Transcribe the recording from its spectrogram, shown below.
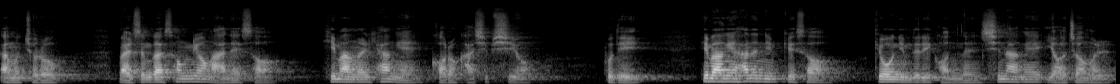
아무쪼록 말씀과 성령 안에서 희망을 향해 걸어가십시오. 부디 희망의 하느님께서 교우님들이 걷는 신앙의 여정을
